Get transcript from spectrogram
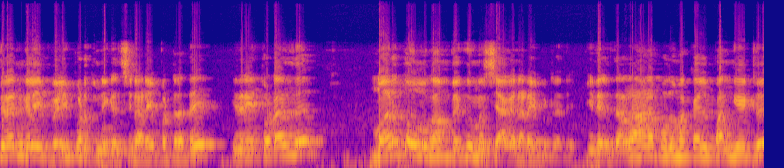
திறன்களை வெளிப்படுத்தும் நிகழ்ச்சி நடைபெற்றது. இதனைத் தொடர்ந்து மருத்துவ முகாம் வெகு விமர்சையாக நடைபெற்றது. இதில் திரளான பொதுமக்கள் பங்கேற்று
